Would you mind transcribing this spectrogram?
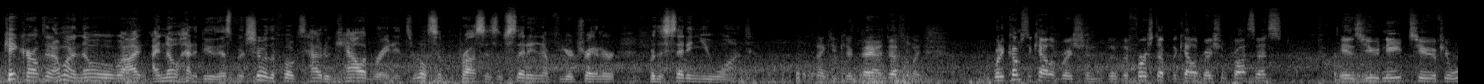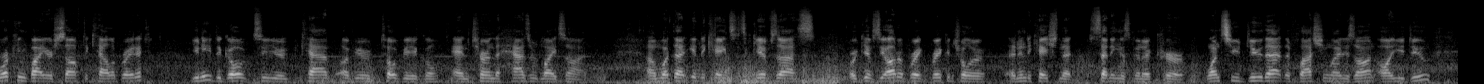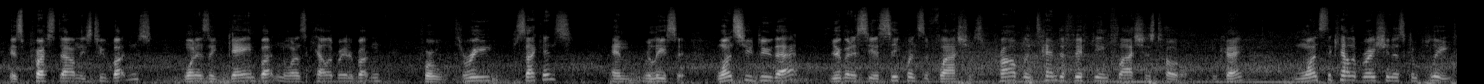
Okay, Carlton, I want to know, I, I know how to do this, but show the folks how to calibrate it. It's a real simple process of setting it up for your trailer for the setting you want. Thank you, Kid. Yeah, definitely. When it comes to calibration, the, the first step of the calibration process is you need to, if you're working by yourself to calibrate it, you need to go to your cab of your tow vehicle and turn the hazard lights on. Um, what that indicates is it gives us, or gives the AuTow Brake brake controller an indication that setting is going to occur. Once you do that, the flashing light is on. All you do is press down these two buttons. One is a gain button, one is a calibrator button for three seconds and release it. Once you do that, you're going to see a sequence of flashes, probably 10 to 15 flashes total. Okay? Once the calibration is complete,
